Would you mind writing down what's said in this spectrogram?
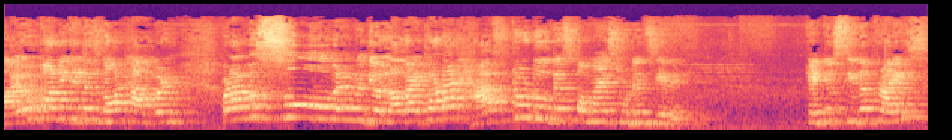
Biotonic it has not happened but I was so over with your love I thought I have to do this for my students ये देखिए can you see the price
